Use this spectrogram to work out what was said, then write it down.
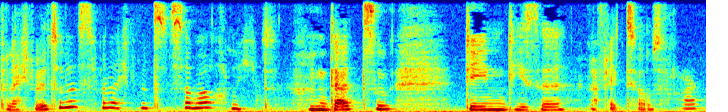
Vielleicht willst du das, vielleicht willst du es aber auch nicht. Und dazu dienen diese Reflexionsfragen.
